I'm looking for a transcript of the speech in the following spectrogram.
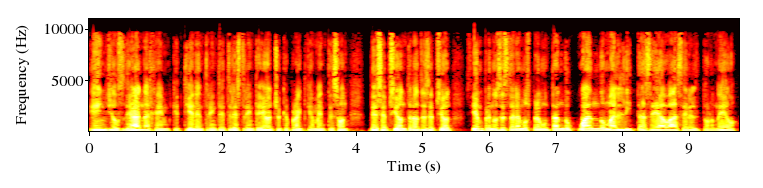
Angels de Anaheim que tienen 33-38 que prácticamente son decepción tras decepción. Siempre nos estaremos preguntando cuándo maldita sea va a ser el torneo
